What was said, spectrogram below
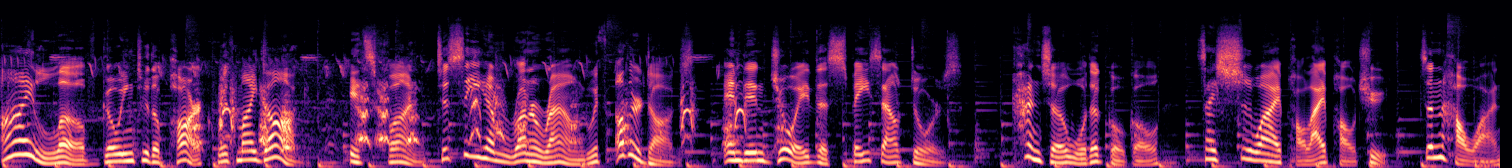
I love going to the park with my dog. It's fun to see him run around with other dogs and enjoy the space outdoors. 看着我的狗狗在室外跑来跑去，真好玩。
